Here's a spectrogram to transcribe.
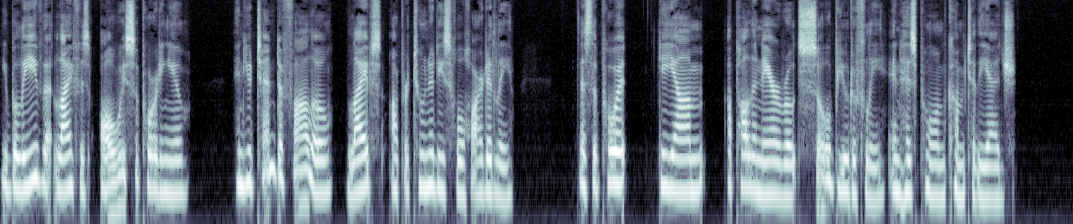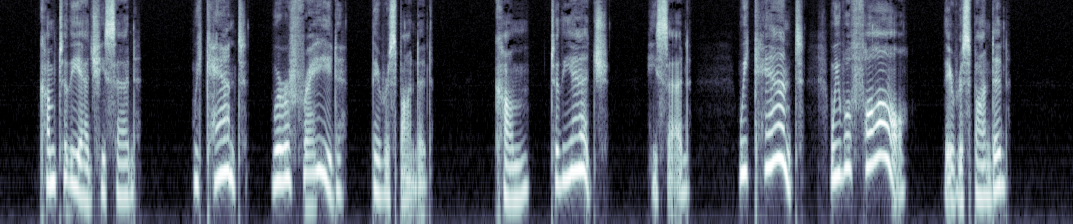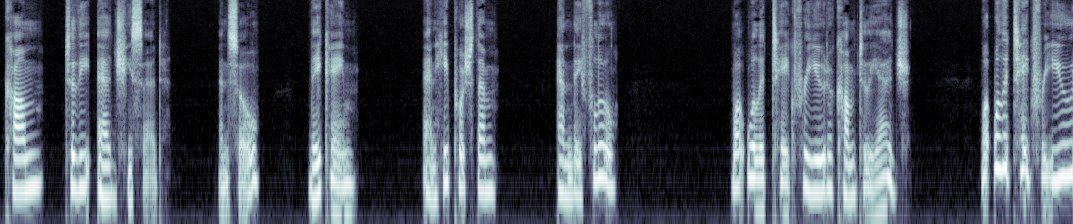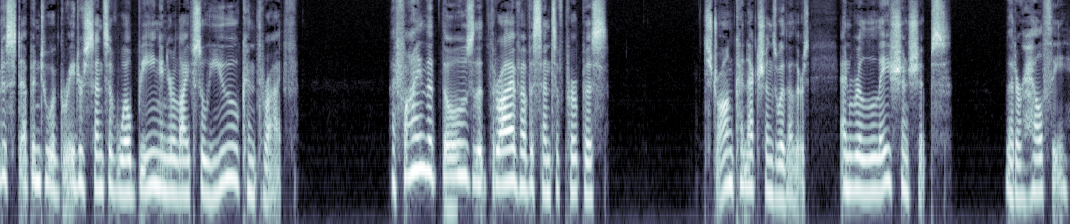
you believe that life is always supporting you, and you tend to follow life's opportunities wholeheartedly. As the poet Guillaume Apollinaire wrote so beautifully in his poem Come to the Edge. Come to the edge, he said. We can't. We're afraid, they responded. Come to the edge, he said. We can't. We will fall, they responded. Come to the edge, he said. And so they came, and he pushed them, and they flew. What will it take for you to come to the edge? What will it take for you to step into a greater sense of well being in your life so you can thrive? I find that those that thrive have a sense of purpose, strong connections with others, and relationships that are healthy.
